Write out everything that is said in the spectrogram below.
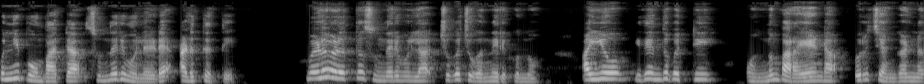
കുഞ്ഞിപ്പൂമ്പാറ്റ സുന്ദരിമുല്ലയുടെ അടുത്തെത്തി. വെളുവെളുത്ത സുന്ദരിമുല്ല ചുക ചുകന്നിരിക്കുന്നു അയ്യോ ഇതെന്തു പറ്റി? ഒന്നും പറയേണ്ട ഒരു ചെങ്കണ്ണ്.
